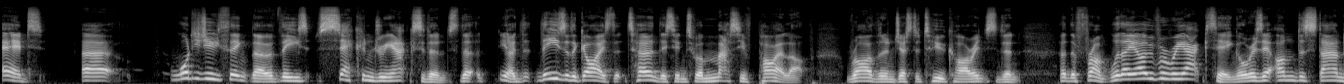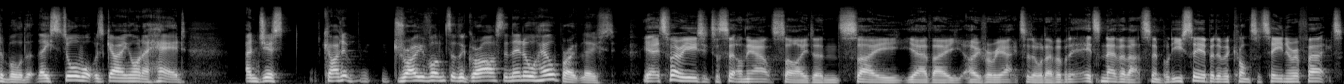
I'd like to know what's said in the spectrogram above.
Ed, uh, what did you think though of these secondary accidents that you know th- these are the guys that turned this into a massive pile up rather than just a two car incident at the front were they overreacting or is it understandable that they saw what was going on ahead and just kind of drove onto the grass and then all hell broke loose yeah, it's very easy to sit on the outside and say, yeah, they overreacted or whatever, but it's never that simple. You see a bit of a concertina effect.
